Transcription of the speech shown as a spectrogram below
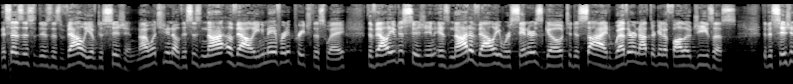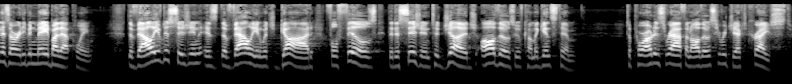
And it says this, there's this valley of decision. Now, I want you to know this is not a valley, and you may have heard it preached this way. The valley of decision is not a valley where sinners go to decide whether or not they're going to follow Jesus. The decision has already been made by that point. The valley of decision is the valley in which God fulfills the decision to judge all those who have come against him, to pour out his wrath on all those who reject Christ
